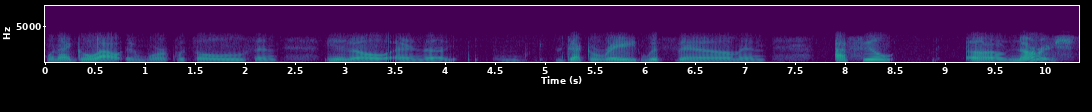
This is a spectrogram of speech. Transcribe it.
when i go out and work with those and you know and uh decorate with them and I feel uh nourished.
